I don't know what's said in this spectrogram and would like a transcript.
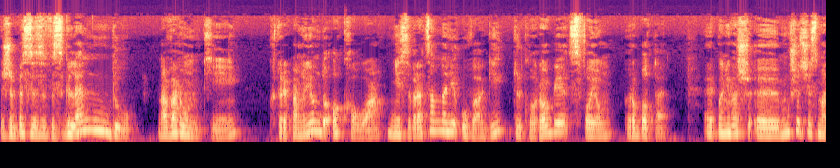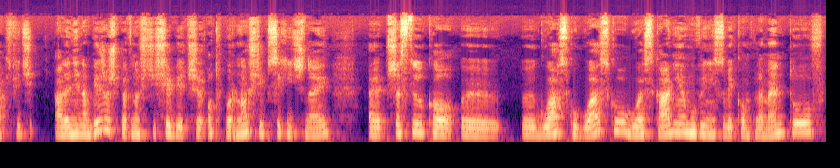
że bez względu na warunki, które panują dookoła, nie zwracam na nie uwagi, tylko robię swoją robotę. E, Ponieważ e, muszę cię zmartwić, ale nie nabierzesz pewności siebie czy odporności psychicznej e, przez tylko głasku, głasku, głaskanie, mówienie sobie komplementów.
